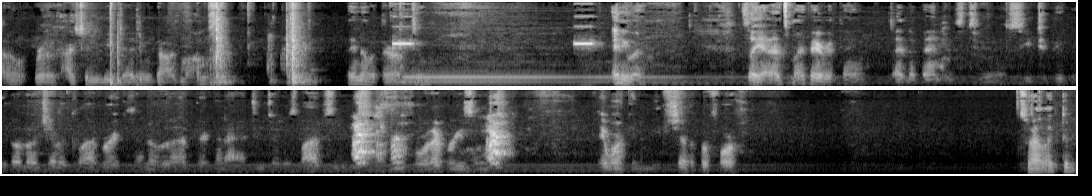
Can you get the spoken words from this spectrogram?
I don't really I shouldn't be judging dog moms. They know what they're up to. Anyway, so yeah, that's my favorite thing at an event is to see two people who don't know each other collaborate because I know that they're gonna add to each other's lives and for whatever reason they weren't gonna meet each other before. So I like to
